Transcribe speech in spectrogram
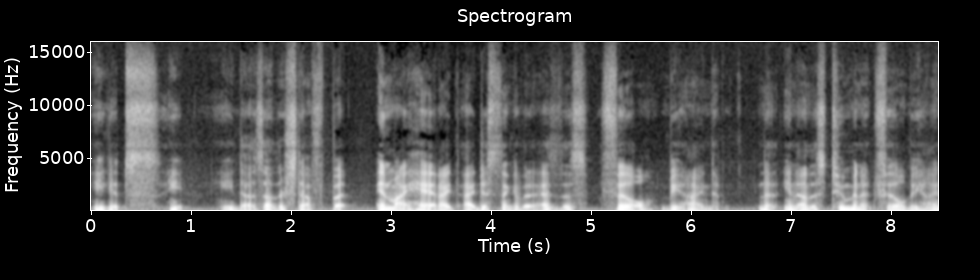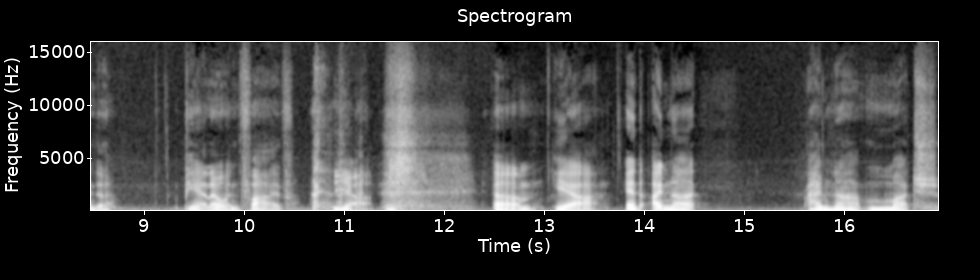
he gets he he does other stuff but in my head i i just think of it as this fill behind the you know this 2 minute fill behind a piano in 5 Yeah. um, yeah, and I'm not, I'm not much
